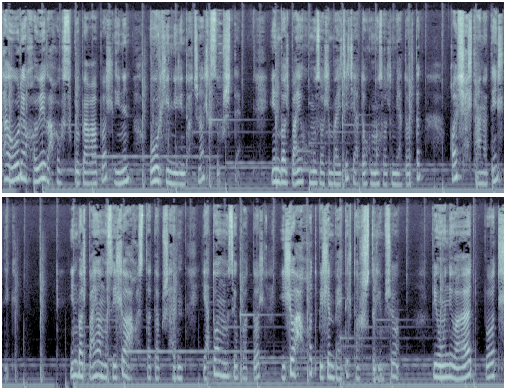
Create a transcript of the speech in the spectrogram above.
Та өөрийн хувийг авахыг хүсэхгүй байгаа бол энэ нь өөр хин нэгэнд очно л гэсэн үг шүү дээ. Энэ бол баян хүмүүс болон баяжиж ядуу хүмүүс болон ядуурдаг гол шалтгаануудын л нэг. Энэ бол баян хүмүүс илүү авах ёстой биш харин ядуу хүмүүсийг бодвол илүү авахд бэлэн байдагт оршдог юм шүү. Би үүнийг ойд буудал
